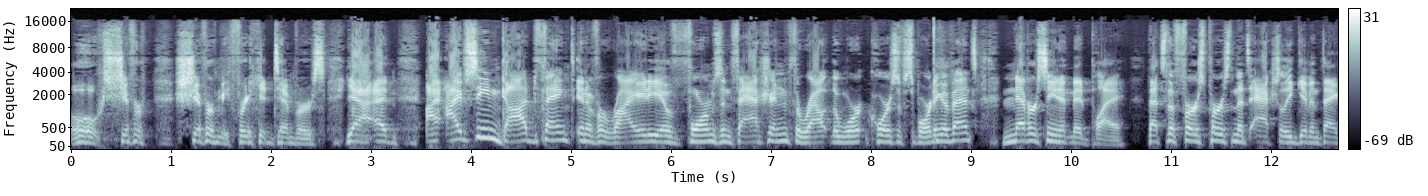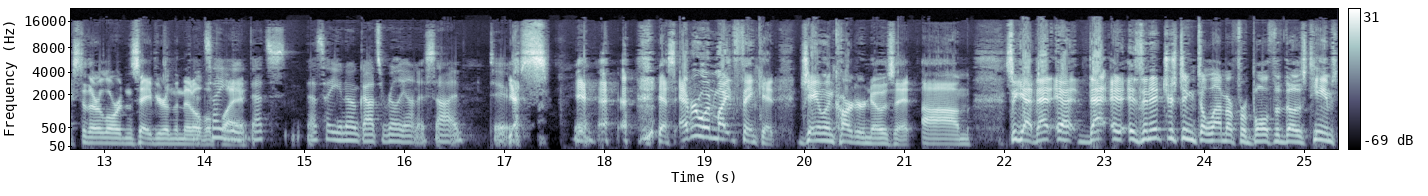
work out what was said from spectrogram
oh, shiver, shiver me freaking timbers. Yeah, and I, I've seen God thanked in a variety of forms and fashion throughout the work course of sporting events. Never seen it mid play. That's the first person that's actually given thanks to their Lord and Savior in the middle that's of a play. you that's that's how you know God's really on his side too. Yes. Yes, everyone might think it. Jalen Carter knows it. Um, so yeah, that uh, that is an interesting dilemma for both of those teams,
